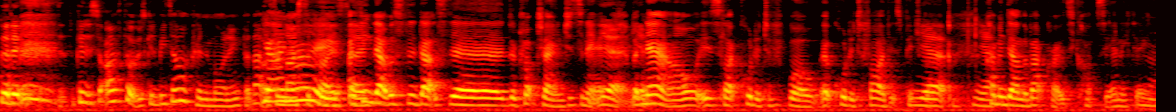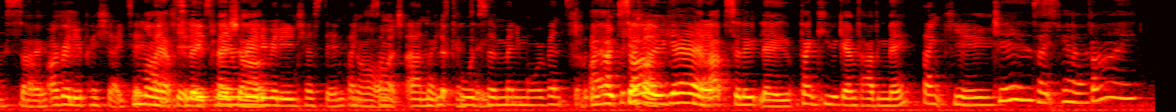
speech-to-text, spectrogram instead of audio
that it's because I thought it was going to be darker in the morning, but that yeah, was a I nice know. surprise. I think that was the that's the the clock change, isn't it? Yeah, But yeah. now it's like quarter to well at quarter to five. It's pitch yeah, black. yeah. Coming down the back roads, you can't see anything. No, so well, I really appreciate it. My Thank absolute you. It's pleasure. been really, really interesting. Thank you Oh, so much, and thanks, look forward Katie. to many more events that we're I to hope so. together. Yeah, absolutely. Thank you again for having me. Thank you. Cheers. Take care. Bye.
